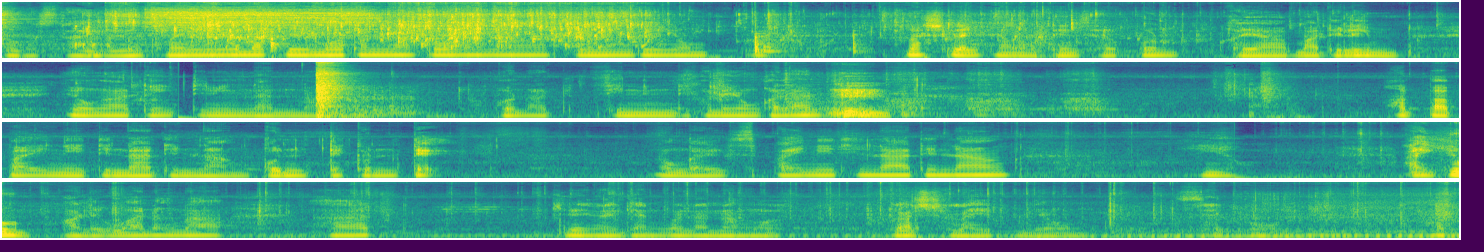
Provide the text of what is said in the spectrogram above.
Bukas tayo guys. May nakalimutan na ko na hindi yung flashlight ng ating cellphone. Kaya madilim yung ating tinignan na phone at sinindi ko na yung kalan. At papainitin natin lang konti-konti. No guys? Painitin natin lang. Yun. Ayun! Maliwanag na. At linagyan ko na ng flashlight yung cellphone. At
